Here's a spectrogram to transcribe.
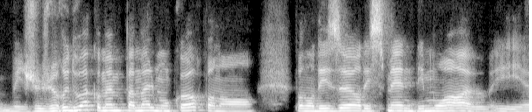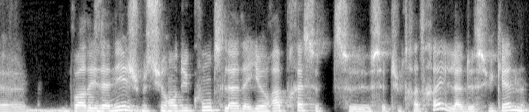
mais je, redois quand même pas mal mon corps pendant pendant des heures, des semaines, des mois et voire des années. Je me suis rendu compte là d'ailleurs après ce, ce, cet ultra trail là de ce week-end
